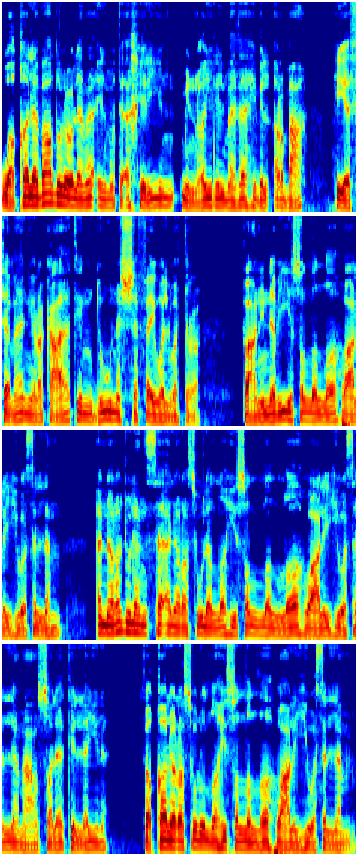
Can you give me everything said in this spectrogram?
وقال بعض العلماء المتأخرين من غير المذاهب الأربعة هي ثمان ركعات دون الشفع والوتر. فعن النبي صلى الله عليه وسلم أن رجلا سأل رسول الله صلى الله عليه وسلم عن صلاة الليل فقال رسول الله صلى الله عليه وسلم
